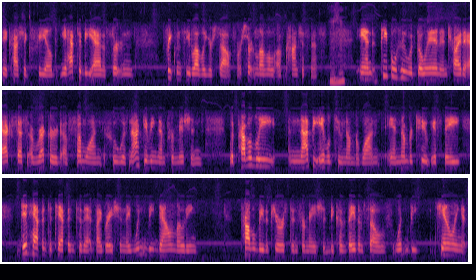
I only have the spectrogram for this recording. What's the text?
the Akashic field, you have to be at a certain frequency level yourself or a certain level of consciousness. And people who would go in and try to access a record of someone who was not giving them permission would probably not be able to, number one. And number two, if they did happen to tap into that vibration, they wouldn't be downloading probably the purest information because they themselves wouldn't be channeling it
